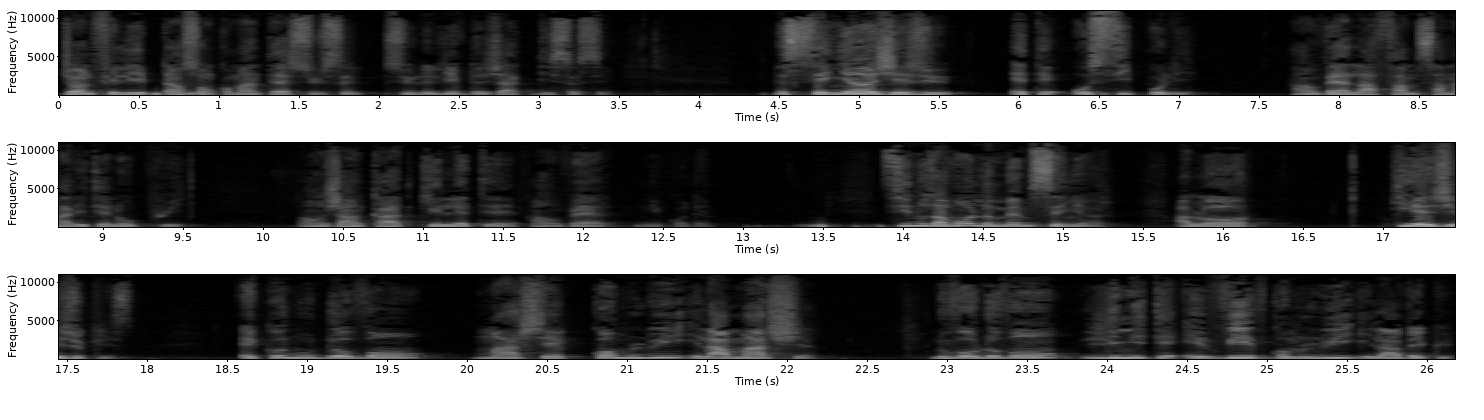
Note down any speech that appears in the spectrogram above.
John Philippe, dans son commentaire sur, sur le livre de Jacques, dit ceci. Le Seigneur Jésus était aussi poli envers la femme samaritaine au puits, en Jean 4, qu'il l'était envers Nicodème. Si nous avons le même Seigneur, alors qui est Jésus-Christ, et que nous devons marcher comme lui, il a marché, nous devons limiter et vivre comme lui, il a vécu.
